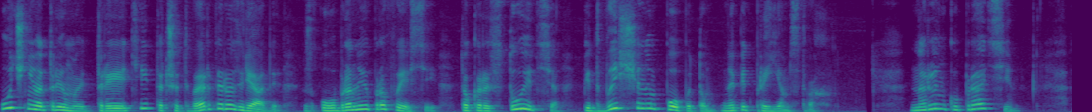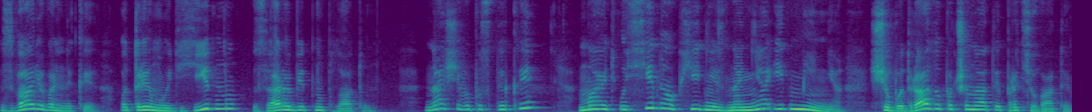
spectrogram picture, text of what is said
учні отримують третій та четвертий розряди з обраної професії та користуються підвищеним попитом на підприємствах. На ринку праці зварювальники отримують гідну заробітну плату. Наші випускники мають усі необхідні знання і вміння, щоб одразу починати працювати.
